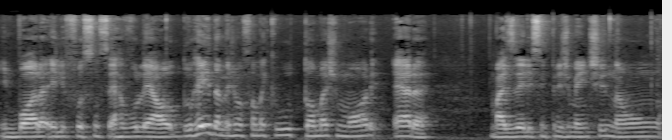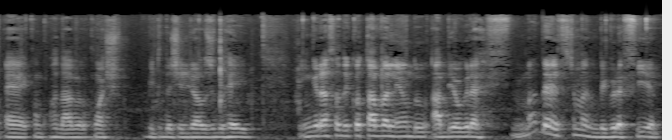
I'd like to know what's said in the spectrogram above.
Embora ele fosse um servo leal do rei, da mesma forma que o Thomas More era. Mas ele simplesmente não é, concordava com as medidas religiosas do rei. E engraçado é que eu estava lendo a biografia, uma uma biografia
